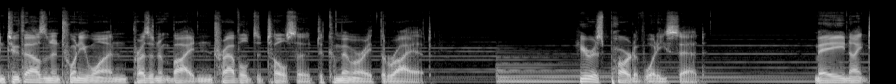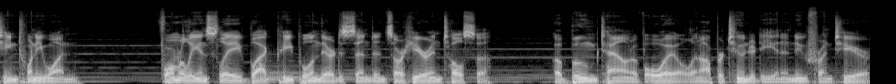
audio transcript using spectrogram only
In 2021, President Biden traveled to Tulsa to commemorate the riot. Here is part of what he said May 1921. Formerly enslaved black people and their descendants are here in Tulsa, a boomtown of oil and opportunity in a new frontier.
